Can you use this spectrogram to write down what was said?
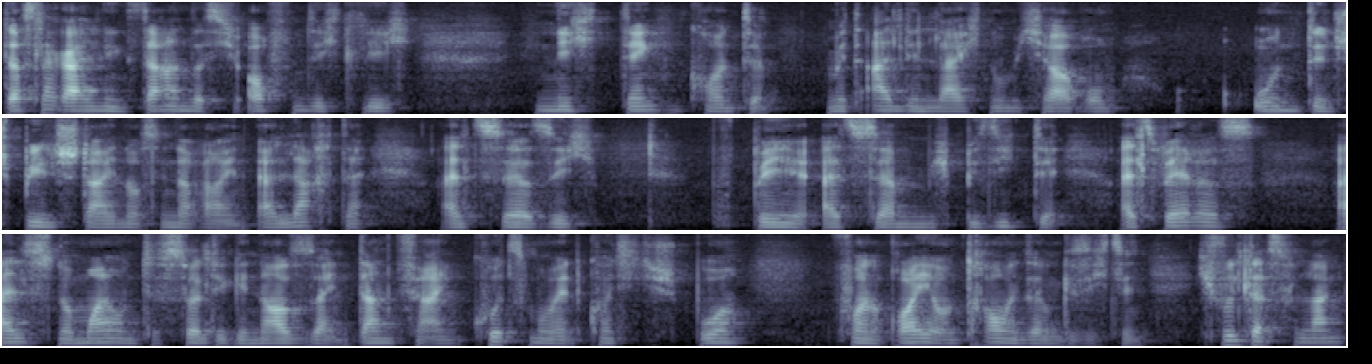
Das lag allerdings daran, dass ich offensichtlich nicht denken konnte mit all den Leichen um mich herum und den Spielstein aus Innereien. Er lachte, als er sich, als er mich besiegte, als wäre es alles normal und es sollte genauso sein. Dann für einen kurzen Moment konnte ich die Spur von Reue und Trauer in seinem Gesicht sehen. Ich fühlte das Verlangen,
